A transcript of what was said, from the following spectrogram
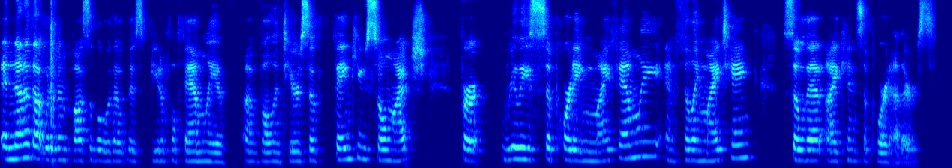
And none of that would have been possible without this beautiful family of, of volunteers. So thank you so much for really supporting my family and filling my tank so that I can support others.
